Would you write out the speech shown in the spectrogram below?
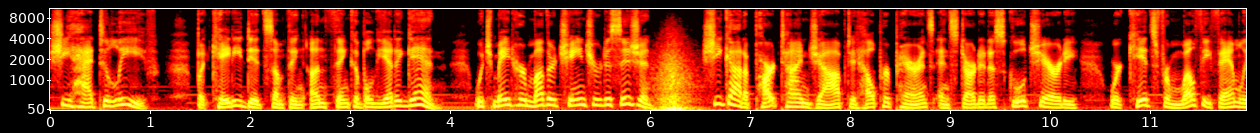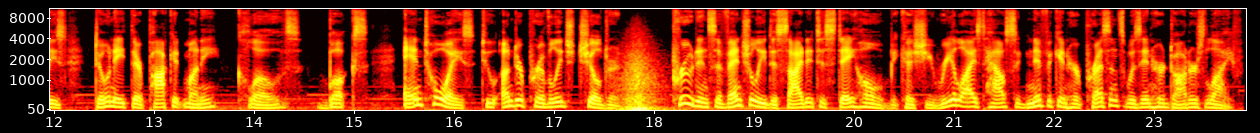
She had to leave. But Katie did something unthinkable yet again, which made her mother change her decision. She got a part time job to help her parents and started a school charity where kids from wealthy families donate their pocket money, clothes, books, and toys to underprivileged children. Prudence eventually decided to stay home because she realized how significant her presence was in her daughter's life.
